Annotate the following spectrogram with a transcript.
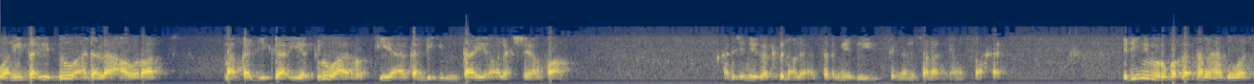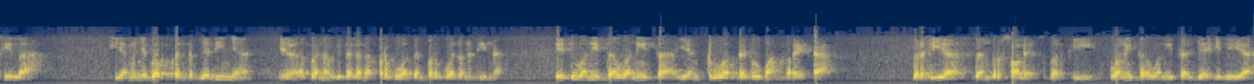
Wanita itu adalah aurat, maka jika ia keluar, ia akan diintai oleh syaitan. Hadis ini diriwayatkan oleh At-Tirmidzi dengan sanad yang sahih. Jadi ini merupakan salah satu wasilah yang menyebabkan terjadinya ya apa namanya kita kata perbuatan-perbuatan zina. Yaitu wanita-wanita yang keluar dari rumah mereka berhias dan bersolek seperti wanita-wanita jahiliyah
